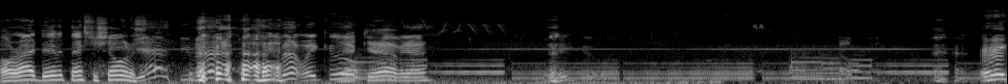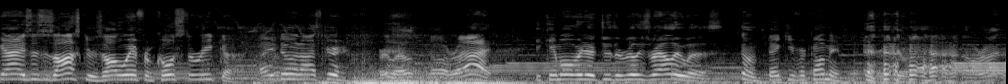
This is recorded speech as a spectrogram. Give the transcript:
All right, David. Thanks for showing us. Yeah, you bet. you bet. Way cool. Heck yeah, man. Way cool. Hey guys, this is Oscar's all the way from Costa Rica. How you doing, Oscar? Very well. All right. He came over here to do the Willys Rally with us. Thank you for coming. all right.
